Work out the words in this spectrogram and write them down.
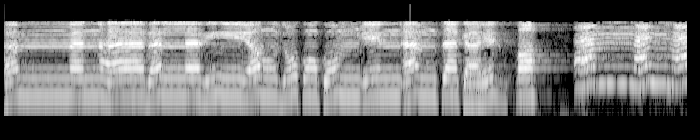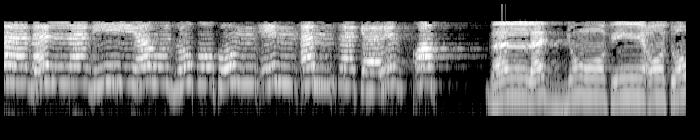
أمن هذا الذي يرزقكم إن أمسك رزقه؟ أمن هذا الذي يرزقكم إن أمسك رزقه؟ بل لجوا في عتو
